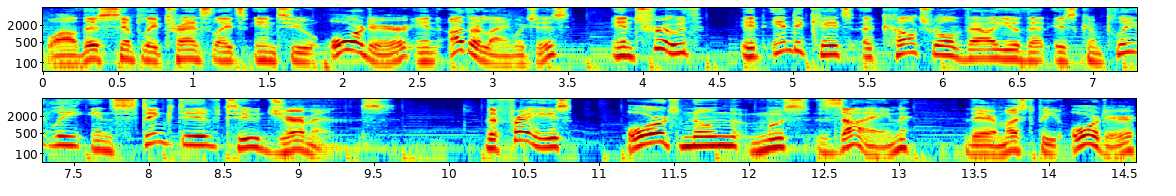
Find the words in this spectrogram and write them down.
While this simply translates into order in other languages, in truth, it indicates a cultural value that is completely instinctive to Germans. The phrase Ordnung muss sein, there must be order,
